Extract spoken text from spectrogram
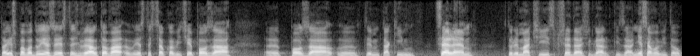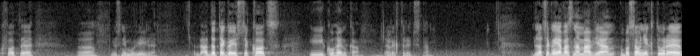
To już powoduje, że jesteś, jesteś całkowicie poza, e, poza e, tym takim celem, który ma ci sprzedać garki za niesamowitą kwotę, już nie mówię ile. A do tego jeszcze koc i kuchenka elektryczna. Dlaczego ja Was namawiam? Bo są niektóre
